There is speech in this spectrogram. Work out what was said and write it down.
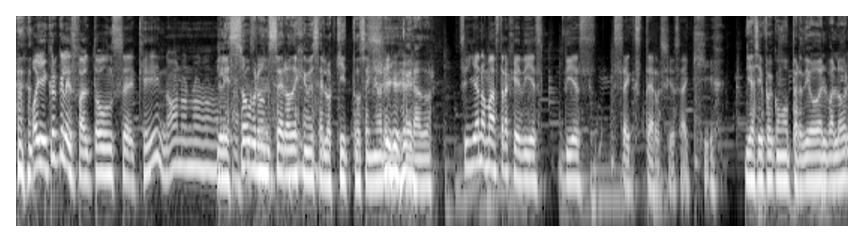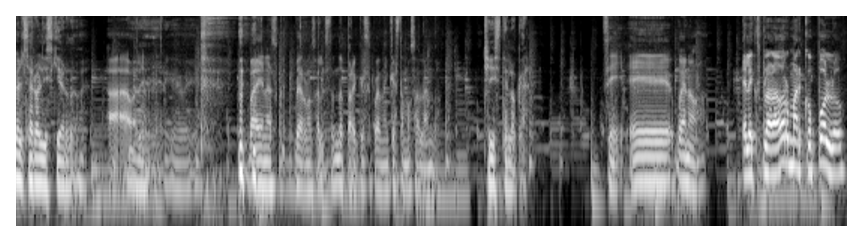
Oye, creo que les faltó un cero. ¿Qué? No, no, no, no. Le sobra un cero, déjeme se lo quito, señor emperador. Sí, yo nomás traje 10, 10 sextercios aquí. Y así fue como perdió el valor el cero a la izquierda, güey. Ah, vale, ah. verga, güey. Vayan a vernos al stand para que sepan de qué estamos hablando. Chiste local. Sí, eh, bueno, el explorador Marco Polo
